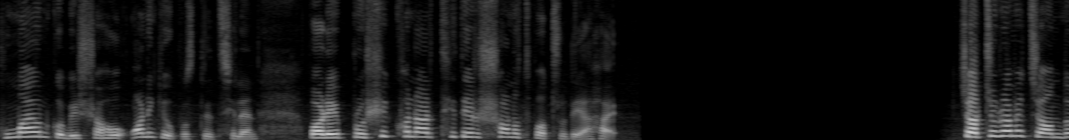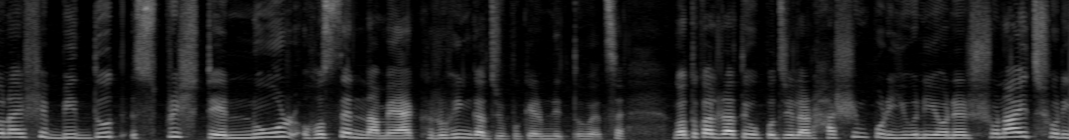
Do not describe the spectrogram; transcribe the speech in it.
হুমায়ুন কবির সহ অনেকে উপস্থিত ছিলেন। পরে প্রশিক্ষণার্থীদের সনদপত্র দেওয়া হয়। চট্টগ্রামের চন্দনায় এসে বিদ্যুৎ স্পৃষ্টে নূর হোসেন নামে এক রোহিঙ্গা যুবকের মৃত্যু হয়েছে। গতকাল রাতে উপজেলার হাসিমপুর ইউনিয়নের সোনাইছড়ি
